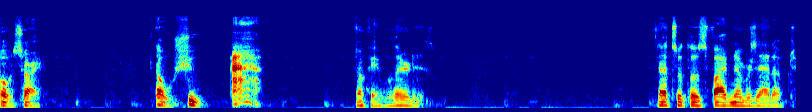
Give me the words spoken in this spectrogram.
Oh, sorry. Oh, shoot. Ah. Okay, well, there it is. That's what those five numbers add up to.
